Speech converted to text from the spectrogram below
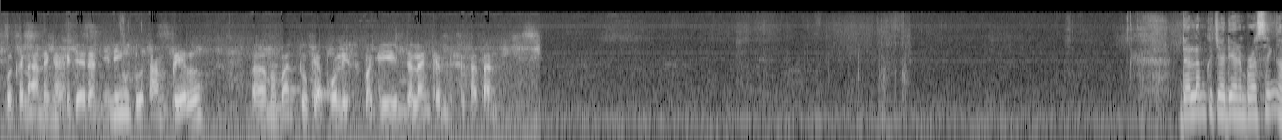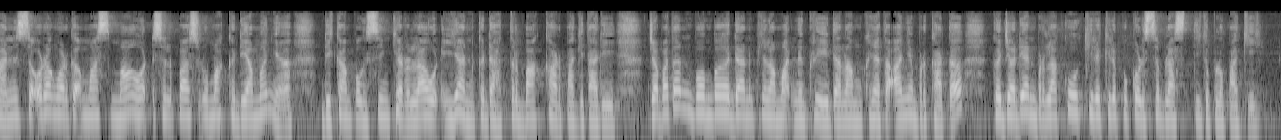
berkenaan dengan kejadian ini untuk tampil uh, membantu pihak polis bagi menjalankan siasatan. Dalam kejadian berasingan, seorang warga emas maut selepas rumah kediamannya di kampung Singkir Laut Yan Kedah terbakar pagi tadi. Jabatan Bomba dan Penyelamat Negeri dalam kenyataannya berkata kejadian berlaku kira-kira pukul 11.30 pagi.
